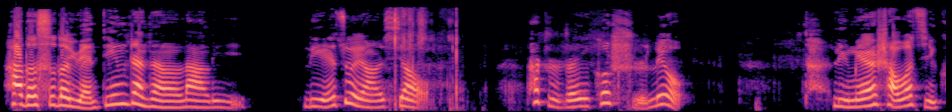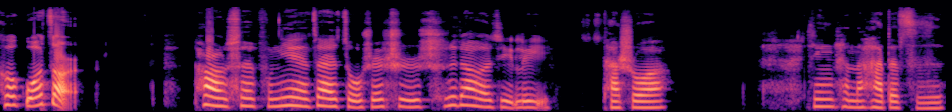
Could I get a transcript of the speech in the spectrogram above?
哈德斯的园丁站在了那里，咧嘴而笑。他指着一颗石榴，里面少了几颗果子儿。帕尔塞福涅在走神时吃掉了几粒。他说。清晨的哈德斯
